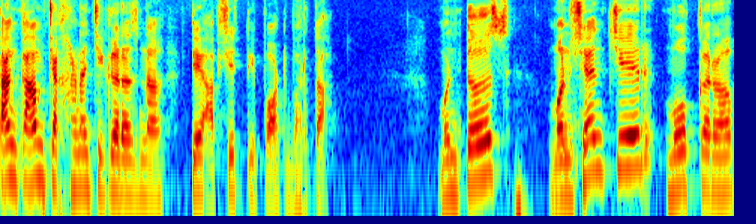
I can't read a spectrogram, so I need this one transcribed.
तांकां आमच्या खाणाची गरज ना. ते आपशींच ती पोट भरता. म्हणटच मनशांचेर मोग करप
